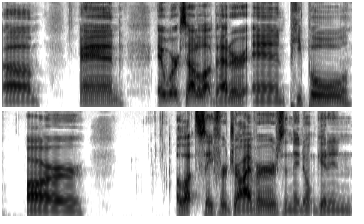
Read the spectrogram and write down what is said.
Um, and it works out a lot better and people are a lot safer drivers and they don't get in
